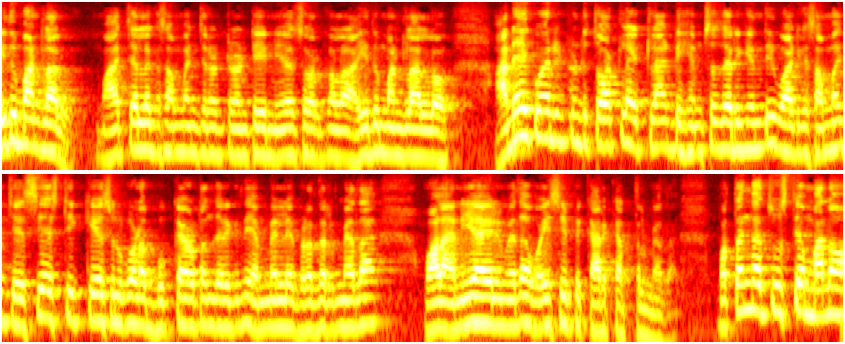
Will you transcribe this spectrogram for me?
ఐదు మండలాలు మాచర్లకు సంబంధించినటువంటి నియోజకవర్గంలో ఐదు మండలాల్లో అనేకమైనటువంటి చోట్ల ఇట్లాంటి హింస జరిగింది. వాటికి సంబంధించి ఎస్సీ ఎస్టీ కేసులు కూడా బుక్ అవ్వడం జరిగింది ఎమ్మెల్యే బ్రదర్ మీద వాళ్ళ అనుయాయుల మీద వైసీపీ కార్యకర్తల మీద. మొత్తంగా చూస్తే మనం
